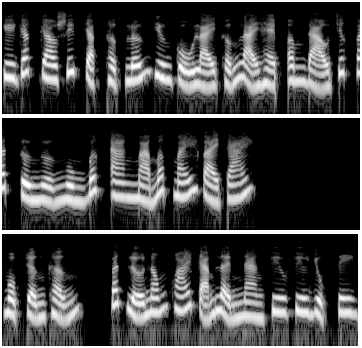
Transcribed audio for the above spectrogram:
Khi gắt gao siết chặt thật lớn dương cụ lại khẩn lại hẹp âm đạo chất vách cường ngượng ngùng bất an mà mấp máy vài cái. Một trận khẩn, bách lửa nóng khoái cảm lệnh nàng phiêu phiêu dục tiên.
